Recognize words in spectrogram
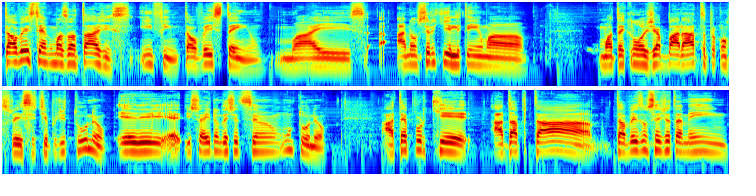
Talvez tenha algumas vantagens, enfim, talvez tenham, mas a não ser que ele tenha uma, uma tecnologia barata para construir esse tipo de túnel, ele, é, isso aí não deixa de ser um túnel. Até porque adaptar, talvez não seja também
